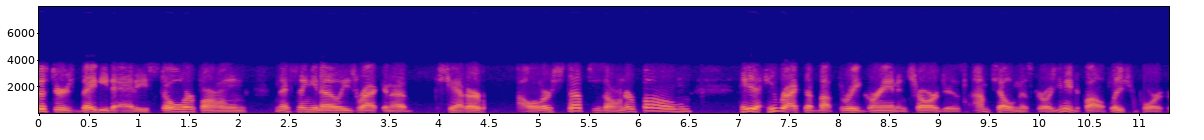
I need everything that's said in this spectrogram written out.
sister's baby daddy stole her phone. Next thing you know, he's racking up. She had her all her stuff is on her phone. He he racked up about three grand in charges. I'm telling this girl, you need to file a police report.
